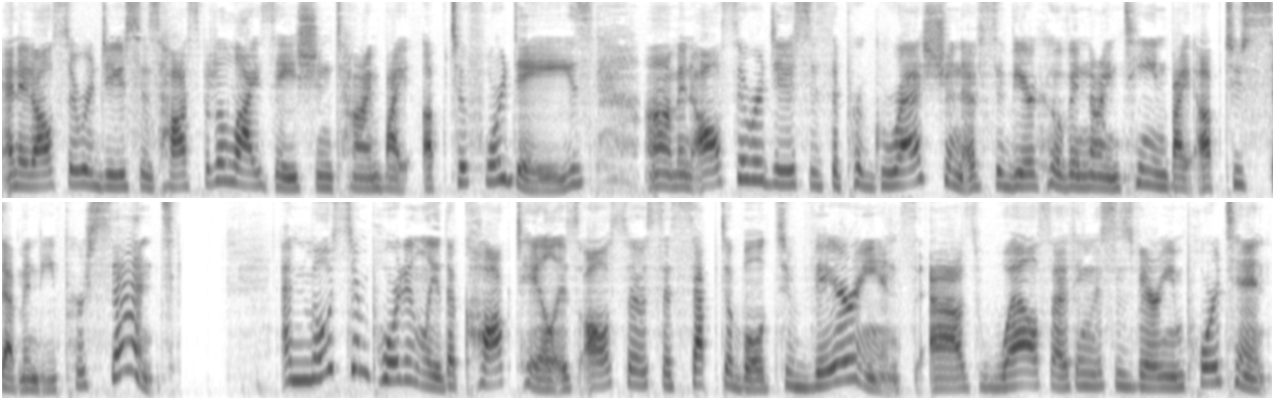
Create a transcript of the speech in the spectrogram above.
And it also reduces hospitalization time by up to four days um, and also reduces the progression of severe COVID 19 by up to 70%. And most importantly, the cocktail is also susceptible to variants as well. So I think this is very important.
